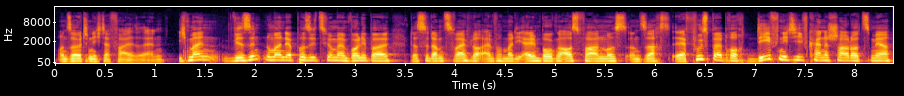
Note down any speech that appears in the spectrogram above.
und sollte nicht der Fall sein. Ich meine, wir sind nun mal in der Position beim Volleyball, dass du da im Zweifel auch einfach mal die Ellenbogen ausfahren musst und sagst, der Fußball braucht definitiv keine Shoutouts mehr.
